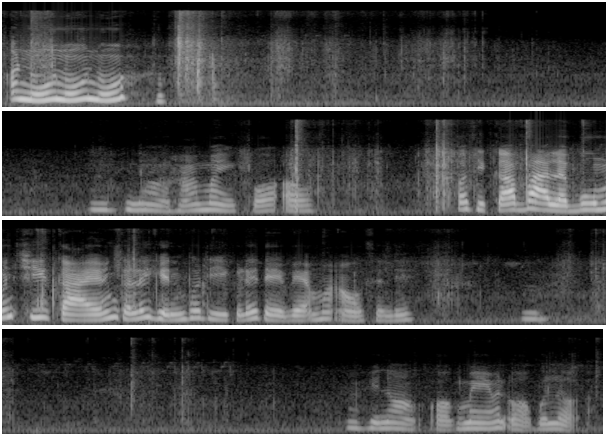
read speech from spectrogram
เอาหนูหนูหนูอืมพี่น้องหาไม่ก็เอาพอสิกลับบ้านแหละบูมันชี้กายมันก็เลยเห็นพอดีก็เลยได้แวะมาเอาสันเดิอืมเอาพี่น้องออกแม่มันออกเบิ่และอื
